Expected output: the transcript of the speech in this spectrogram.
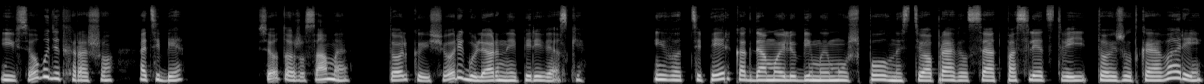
И все будет хорошо. А тебе? Все то же самое, только еще регулярные перевязки. И вот теперь, когда мой любимый муж полностью оправился от последствий той жуткой аварии,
